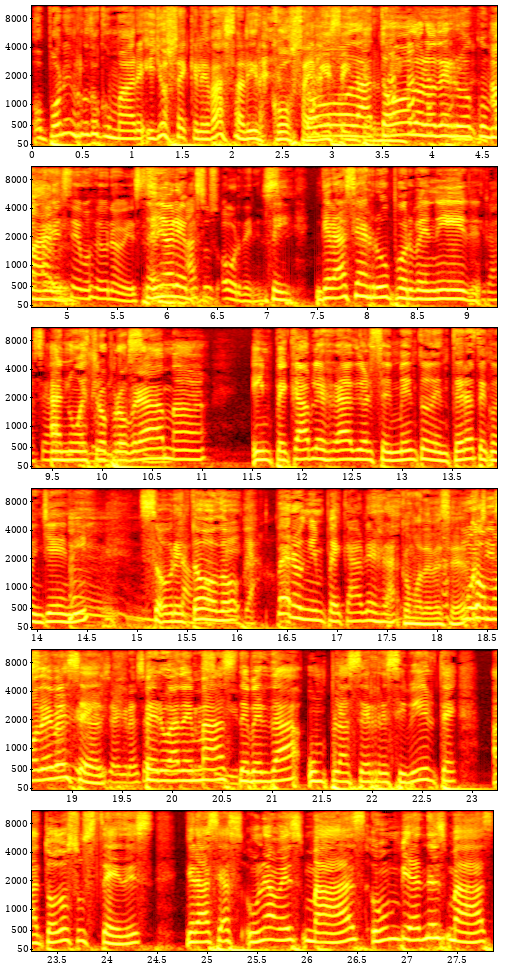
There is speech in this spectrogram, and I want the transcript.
o ponen Ruth Okumares y yo sé que le va a salir cosa en ese Toda, internet. todo lo de Rubio Kumares. Aparecemos de una vez. Señores, a sus órdenes. Sí, gracias Ruth por venir Gracias a nuestro invitación. Impecable Radio, al segmento de Entérate con Jenny, sobre Tan todo, pero en Impecable Radio. Como debe ser. Muchísimas Como debe ser. gracias, gracias pero además, de verdad, un placer recibirte a todos ustedes. Gracias una vez más, un viernes más,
